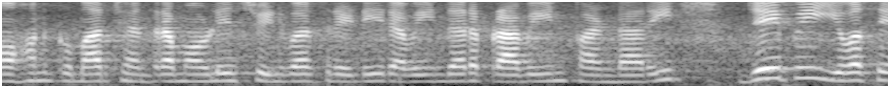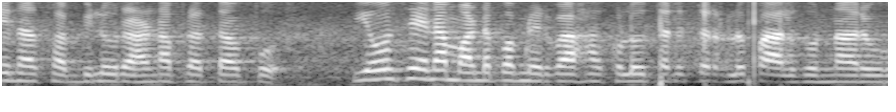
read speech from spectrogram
మోహన్ కుమార్ చంద్రమౌళి శ్రీనివాస్ రెడ్డి రవీందర్ ప్రవీణ్ పండారి జేపీ యువసేన సభ్యులు రాణా ప్రతాప్ యువసేన మండపం నిర్వాహకులు తదితరులు పాల్గొన్నారు.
